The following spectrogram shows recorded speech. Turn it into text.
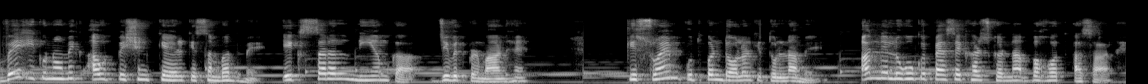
वे इकोनॉमिक आउटपेशेंट केयर के संबंध में एक सरल नियम का जीवित प्रमाण है कि स्वयं उत्पन्न डॉलर की तुलना में अन्य लोगों के पैसे खर्च करना बहुत आसान है।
